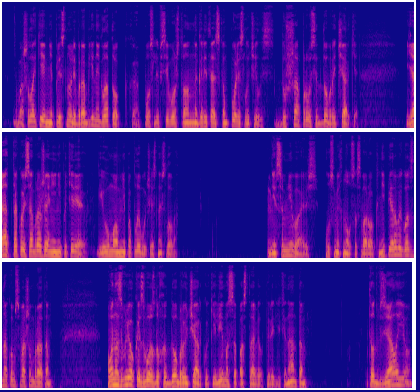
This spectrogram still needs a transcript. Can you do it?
— Ваши лакеи мне плеснули воробьиный глоток. А после всего, что на Горитальском поле случилось, душа просит доброй чарки. Я от такой соображения не потеряю и умом не поплыву, честное слово. — Не сомневаюсь, — усмехнулся Сварог. — Не первый год знаком с вашим братом. Он извлек из воздуха добрую чарку Келимаса, поставил перед лейтенантом. Тот взял ее,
